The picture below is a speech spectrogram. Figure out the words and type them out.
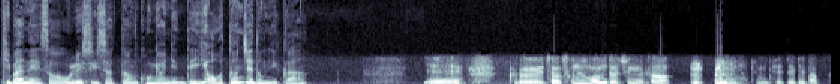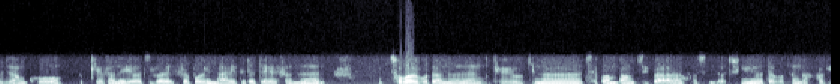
기반해서 올릴 수 있었던 공연인데 이게 어떤 제도입니까? 예, 그 저 소년범들 중에서 좀 재질이 나쁘지 않고 개선의 여지가 있어 보이는 아이들에 대해서는 처벌보다는 교육이나 재범 방지가 훨씬 더 중요하다고 생각하기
